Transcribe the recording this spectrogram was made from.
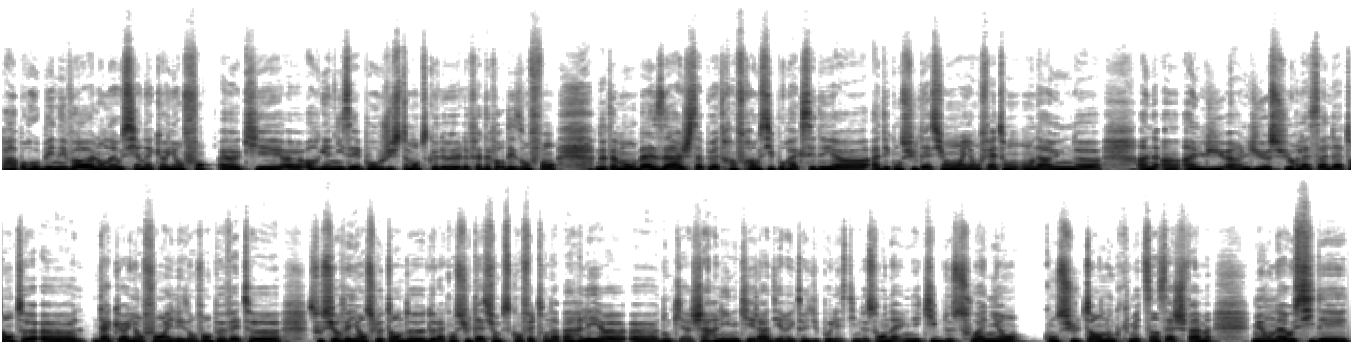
par rapport aux bénévoles, on a aussi un accueil enfant euh, qui est organisé pour justement, parce que le, fait d'avoir des enfants, notamment au bas âge, ça peut être un frein aussi pour accéder à des consultations. Et en fait, on, a une, un, lieu, sur la salle d'attente d'accueil enfant et les enfants peuvent être sous surveillance le temps de, la consultation. Parce qu'en fait, on a parlé, donc il y a Charline qui est là, directrice du pôle estime de soi, on a une équipe de soignants consultants, donc médecins, sages-femmes, mais on a aussi des,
